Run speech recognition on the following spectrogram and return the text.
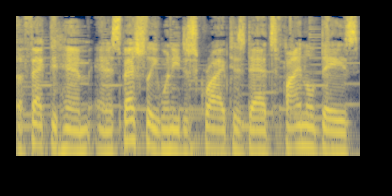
affected him, and especially when he described his dad's final days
